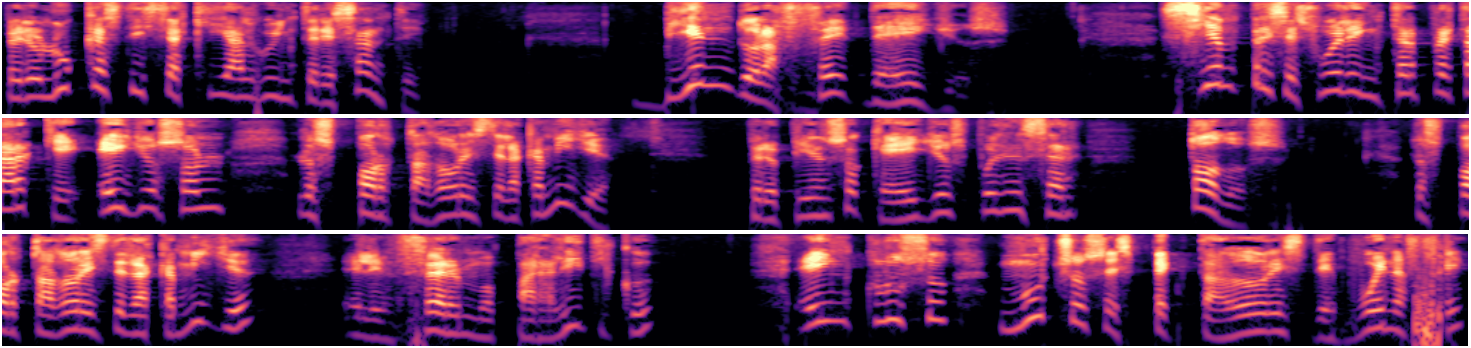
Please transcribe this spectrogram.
pero Lucas dice aquí algo interesante. Viendo la fe de ellos, siempre se suele interpretar que ellos son los portadores de la camilla, pero pienso que ellos pueden ser todos, los portadores de la camilla, el enfermo paralítico, e incluso muchos espectadores de buena fe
